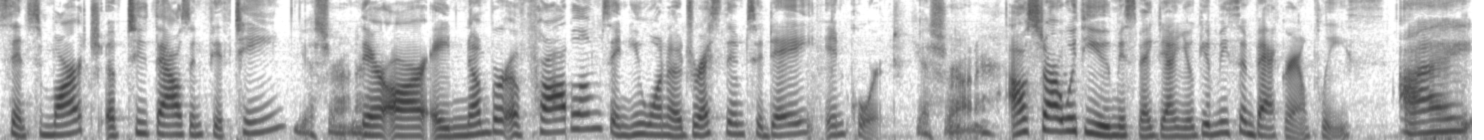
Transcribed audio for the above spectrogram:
since March of 2015. Yes, Your Honor. There are a number of problems, and you want to address them today in court. Yes, Your Honor. I'll start with you, Miss McDaniel. Give me some background, please. I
